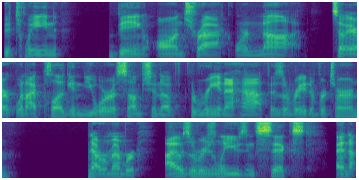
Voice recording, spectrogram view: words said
between being on track or not. So, Eric, when I plug in your assumption of three and a half as a rate of return, now remember, I was originally using six, and I,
